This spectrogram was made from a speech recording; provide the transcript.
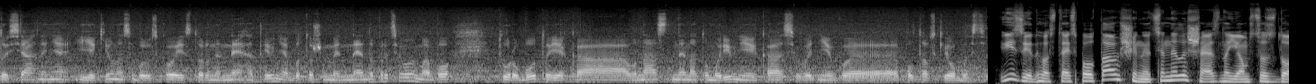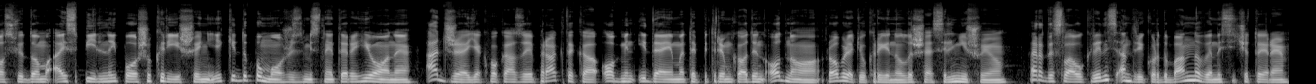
досягнення, і які у нас обов'язково є сторони негативні, або то, що ми не допрацьовуємо, або ту роботу, яка у нас не на тому рівні, яка сьогодні в е, Полтавській області. Візит гостей з Полтавщини це не лише знайомство з досвідом, а й спільний пошук рішень, які допоможуть зміцнити регіони. Адже, як показує практика, обмін ідеями та підтримка один одного роблять Україну лише сильнішою. Радислав Українець, Андрій Кордобан, новини Сі 4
